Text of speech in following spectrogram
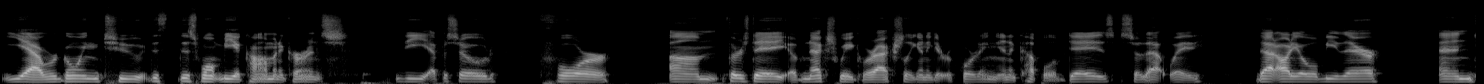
yeah we're going to this this won't be a common occurrence. The episode for um, thursday of next week we're actually going to get recording in a couple of days so that way that audio will be there and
